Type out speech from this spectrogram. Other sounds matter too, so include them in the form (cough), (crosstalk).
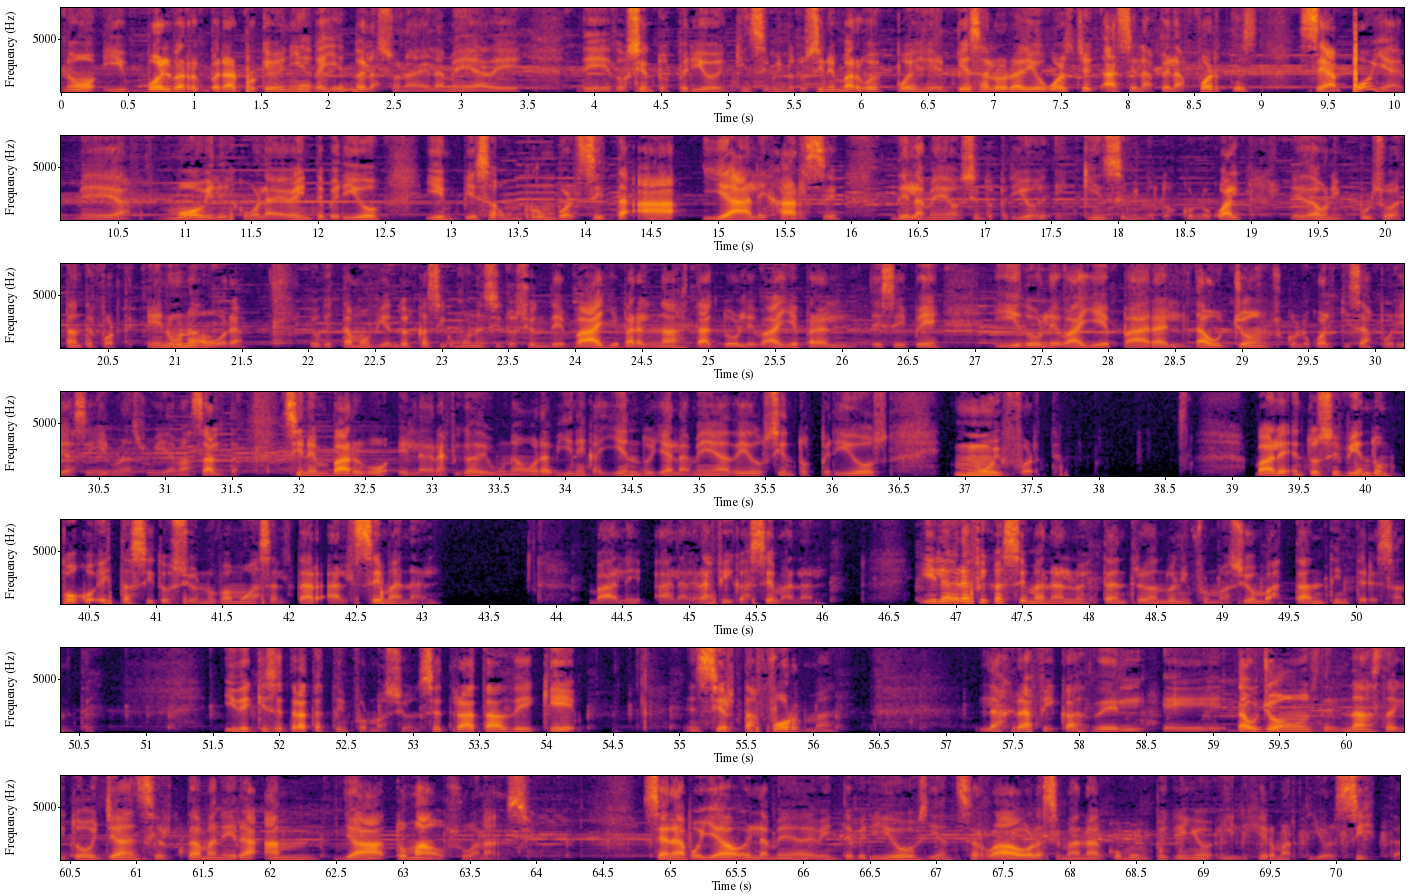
¿no? Y vuelve a recuperar porque venía cayendo en la zona de la media de, de 200 periodos en 15 minutos. Sin embargo, después empieza el horario Wall Street, hace las velas fuertes, se apoya en medias móviles como la de 20 periodos y empieza un rumbo alcista a, y a alejarse de la media de 200 periodos en 15 minutos, con lo cual le da un impulso bastante fuerte. En una hora, lo que estamos viendo es casi como una situación de valle para el Nasdaq, doble valle para el S&P y doble valle para el Dow Jones, con lo cual quizás podría seguir una subida más alta. Sin embargo, en la gráfica de una hora viene cayendo ya la media de 200 periodos muy fuerte. ¿Vale? Entonces, viendo un poco esta situación, nos vamos a saltar al semanal, ¿vale? A la gráfica semanal. Y la gráfica semanal nos está entregando una información bastante interesante. ¿Y de qué se trata esta información? Se trata de que, en cierta forma, las gráficas del eh, Dow Jones, del Nasdaq y todo ya en cierta manera han ya tomado su ganancia. Se han apoyado en la media de 20 periodos y han cerrado la semana como un pequeño y ligero martillo alcista.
